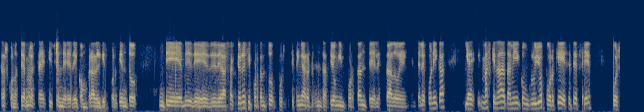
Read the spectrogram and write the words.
tras conocer ¿no? esta decisión de, comprar el 10% de, de, de, las acciones y por tanto pues que tenga representación importante el Estado en, Telefónica y más que nada también concluyo por qué STC pues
